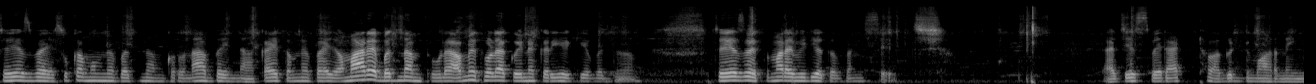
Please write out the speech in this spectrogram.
જયેશભાઈ, શું કામ અમને બદનામ કરો? ના ભાઈ, ના, કાંઈ તમને ભાઈ, અમારે બદનામ થોડા, અમે થોડા કોઈને કરી શકીએ બદનામ? જયેશભાઈ, તમારા વીડિયો તો બનશે જ. રાજેશભાઈ Rathwa good morning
